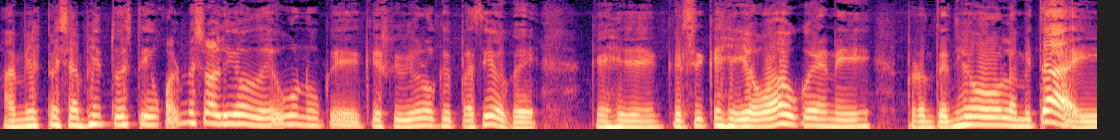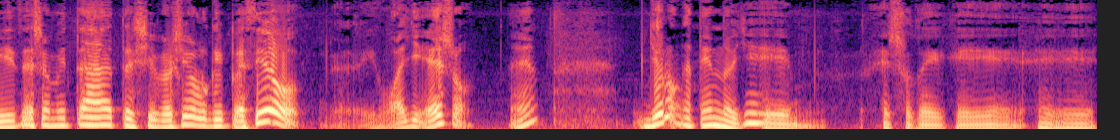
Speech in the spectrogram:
a mí el pensamiento este igual me salió de uno que, que escribió lo que pareció que que, sí que llegó agua pero entendió la mitad y de esa mitad tergiversó lo que pareció eh, igual y eso ¿eh? yo lo que entiendo y eso de que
